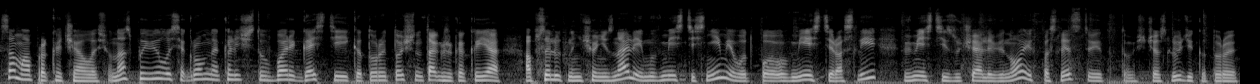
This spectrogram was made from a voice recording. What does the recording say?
сама прокачалась. У нас появилось огромное количество в баре гостей, которые точно так же, как и я, абсолютно ничего не знали, и мы вместе с ними вот вместе росли, вместе изучали вино, и впоследствии там сейчас люди, которые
